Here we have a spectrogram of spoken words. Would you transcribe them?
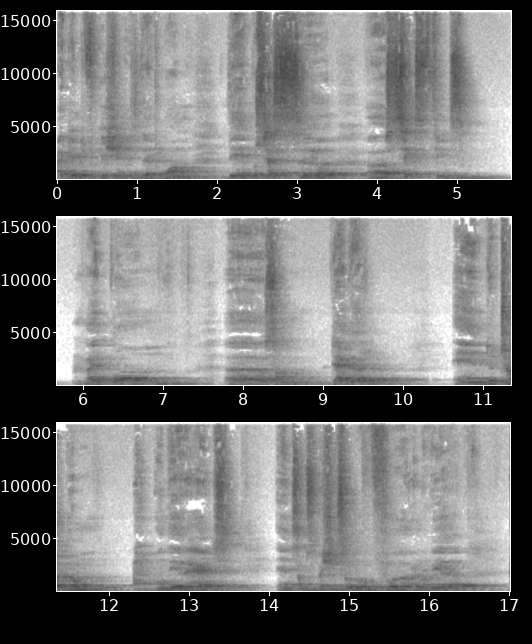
identification is that one, they possess uh, uh, six things like comb, uh, some dagger, and turban on their heads, and some special sort of uh, underwear.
